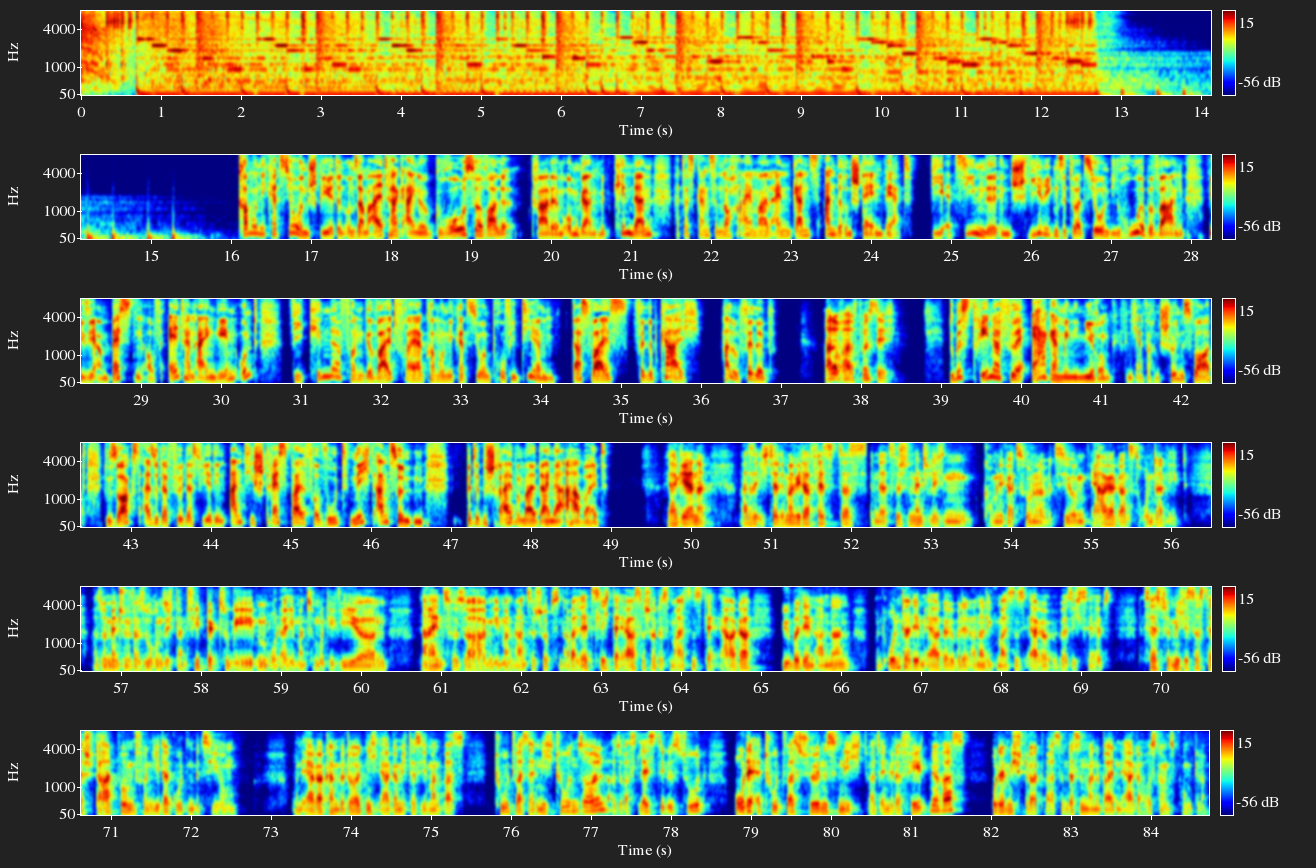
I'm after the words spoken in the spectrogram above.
Kommunikation spielt in unserem Alltag eine große Rolle. Gerade im Umgang mit Kindern hat das Ganze noch einmal einen ganz anderen Stellenwert. Wie Erziehende in schwierigen Situationen die Ruhe bewahren, wie sie am besten auf Eltern eingehen und wie Kinder von gewaltfreier Kommunikation profitieren, das weiß Philipp Karch. Hallo Philipp. Hallo Ralf, grüß dich. Du bist Trainer für Ärgerminimierung, finde ich einfach ein schönes Wort. Du sorgst also dafür, dass wir den Anti-Stressball vor Wut nicht anzünden. Bitte beschreibe mal deine Arbeit. Ja, gerne. Also ich stelle immer wieder fest, dass in der zwischenmenschlichen Kommunikation oder Beziehung Ärger ganz drunter liegt. Also Menschen versuchen sich dann Feedback zu geben oder jemanden zu motivieren, Nein zu sagen, jemanden anzuschubsen. Aber letztlich der erste Schritt ist meistens der Ärger über den anderen und unter dem Ärger über den anderen liegt meistens Ärger über sich selbst. Das heißt, für mich ist das der Startpunkt von jeder guten Beziehung. Und Ärger kann bedeuten, ich ärgere mich, dass jemand was tut, was er nicht tun soll, also was Lästiges tut, oder er tut was Schönes nicht. Also entweder fehlt mir was oder mich stört was. Und das sind meine beiden Ärgerausgangspunkte.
